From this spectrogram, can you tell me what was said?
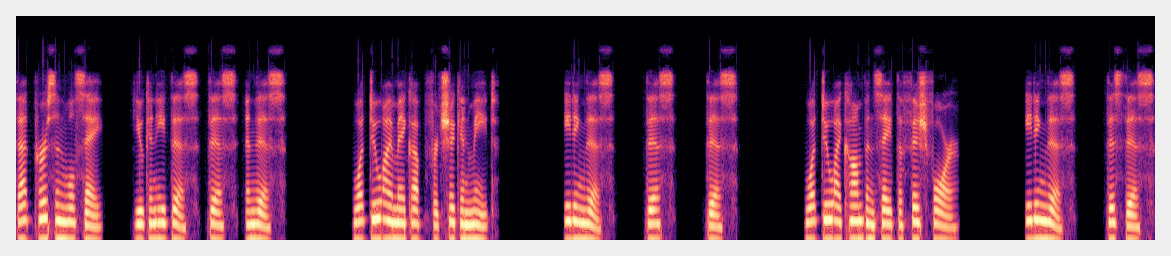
That person will say, you can eat this, this, and this. What do I make up for chicken meat? Eating this, this, this. What do I compensate the fish for? Eating this, this, this.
